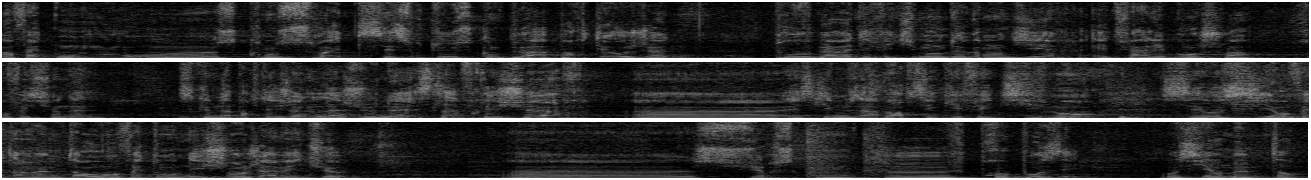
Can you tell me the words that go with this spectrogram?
En fait, nous, on- ce qu'on souhaite, c'est surtout ce qu'on peut apporter aux jeunes pour vous permettre effectivement de grandir et de faire les bons choix professionnels. Ce que nous apporte les jeunes, la jeunesse, la fraîcheur, euh, et ce qu'ils nous apporte, c'est qu'effectivement, c'est aussi en fait en même temps où en fait on échange avec eux euh, sur ce qu'on peut proposer aussi en même temps.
